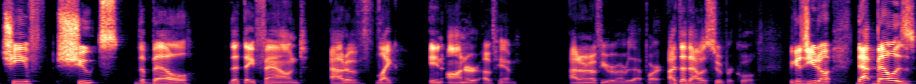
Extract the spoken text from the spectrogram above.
Chief shoots the bell that they found out of like in honor of him. I don't know if you remember that part. I thought that was super cool because you don't that bell is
